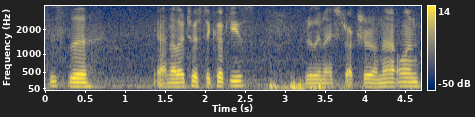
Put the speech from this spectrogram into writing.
is this the, yeah, another Twisted Cookies. Really nice structure on that one.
